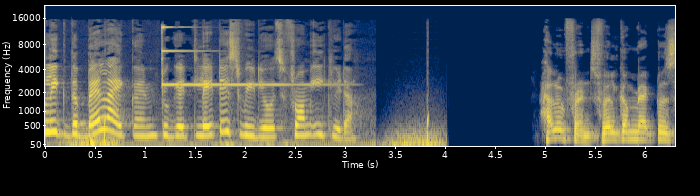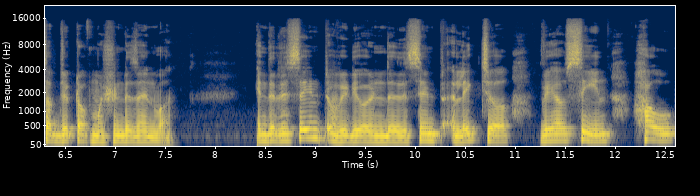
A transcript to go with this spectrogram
Click the bell icon to get latest videos from Ekeeda. Hello friends, welcome back to the subject of machine design 1. In the recent video, in the recent lecture, we have seen how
